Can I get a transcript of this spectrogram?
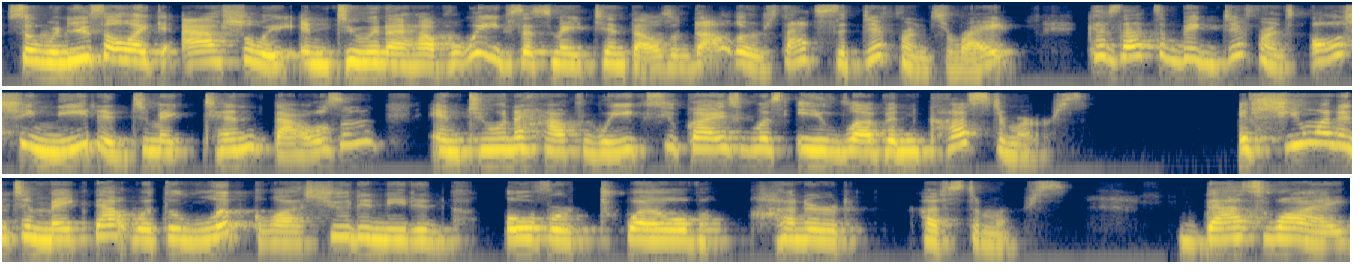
So when you sell like Ashley in two and a half weeks, that's made $10,000. That's the difference, right? Because that's a big difference. All she needed to make 10,000 in two and a half weeks, you guys, was 11 customers. If she wanted to make that with lip gloss, she would have needed over 1,200 customers. That's why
